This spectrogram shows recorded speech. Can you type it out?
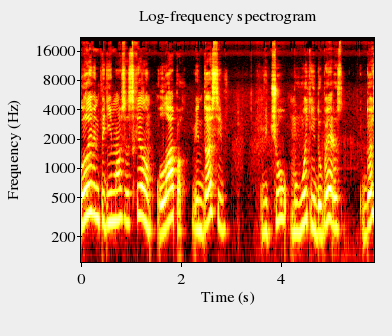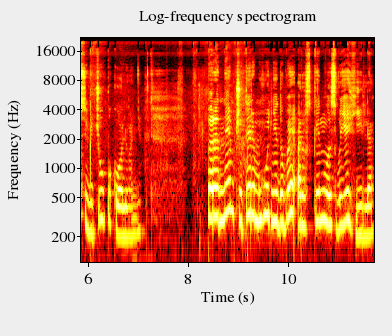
Коли він підіймався схилом у лапах, він досі відчув могутні дуби, досі відчув поколювання. Перед ним чотири могутні дуби розкинули своє гілля,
